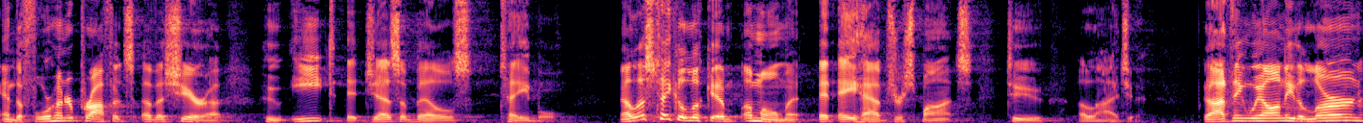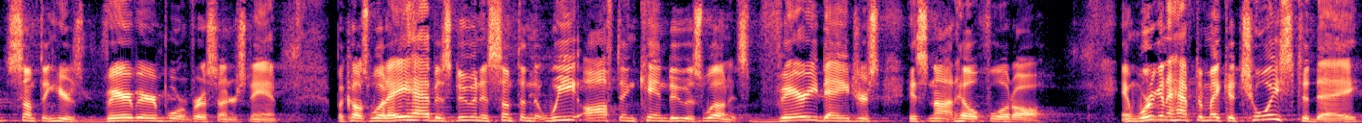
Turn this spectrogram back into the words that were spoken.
and the 400 prophets of Asherah who eat at Jezebel's table. Now, let's take a look at a moment at Ahab's response to Elijah. I think we all need to learn something here. It's very, very important for us to understand. Because what Ahab is doing is something that we often can do as well. And it's very dangerous. It's not helpful at all. And we're going to have to make a choice today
